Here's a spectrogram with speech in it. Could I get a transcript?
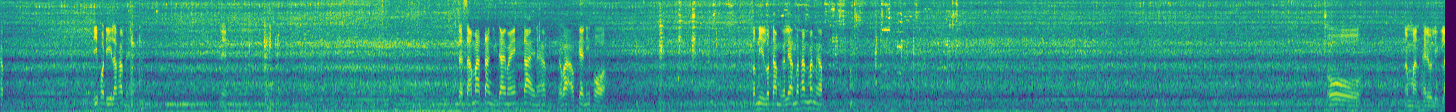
ครับ นี่พอดีแล้วครับเนี่ยเนี่ยแต่สามารถตั้งอีกได้ไหมได้นะครับ แต่ว่าเอาแค่นี้พอตอนนี้รถดำกับแลนมาท่านมั่นครับ โอ้ น้ำมันไฮดรอลิกไหล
